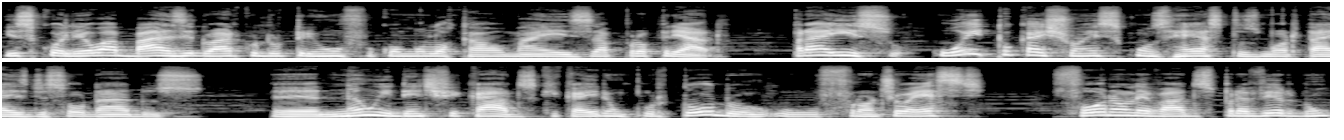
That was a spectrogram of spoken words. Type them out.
escolheu a base do Arco do Triunfo como local mais apropriado. Para isso, oito caixões com os restos mortais de soldados eh, não identificados que caíram por todo o fronte oeste foram levados para Verdun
